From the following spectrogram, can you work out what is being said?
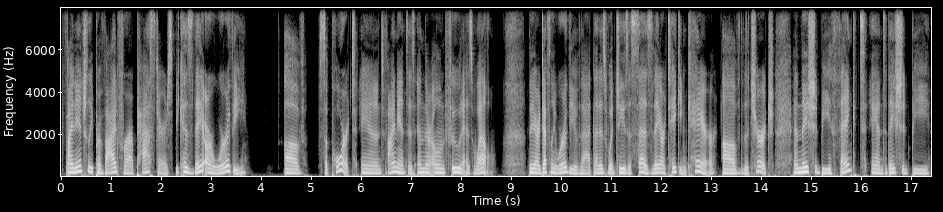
financially provide for our pastors because they are worthy of support and finances and their own food as well. They are definitely worthy of that. That is what Jesus says. They are taking care of the church, and they should be thanked and they should be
